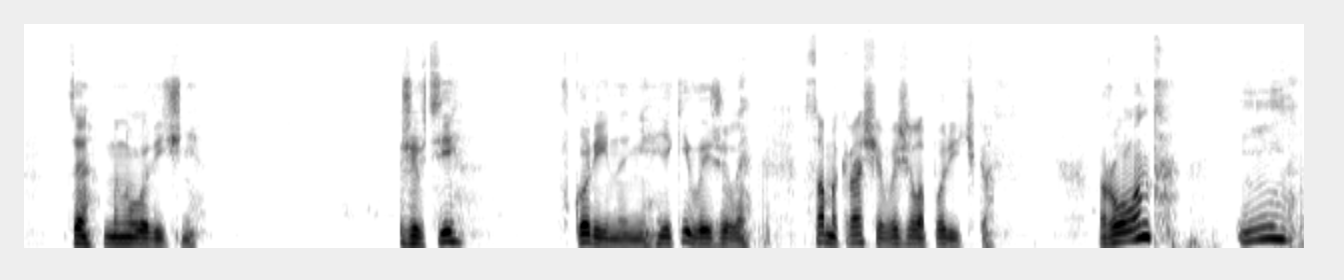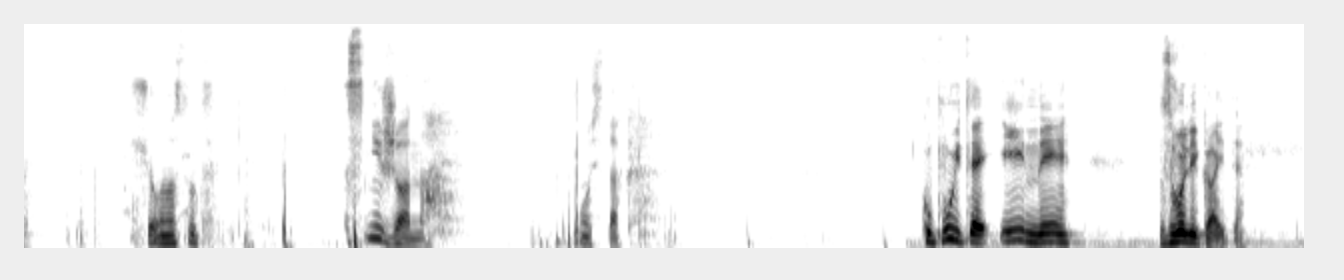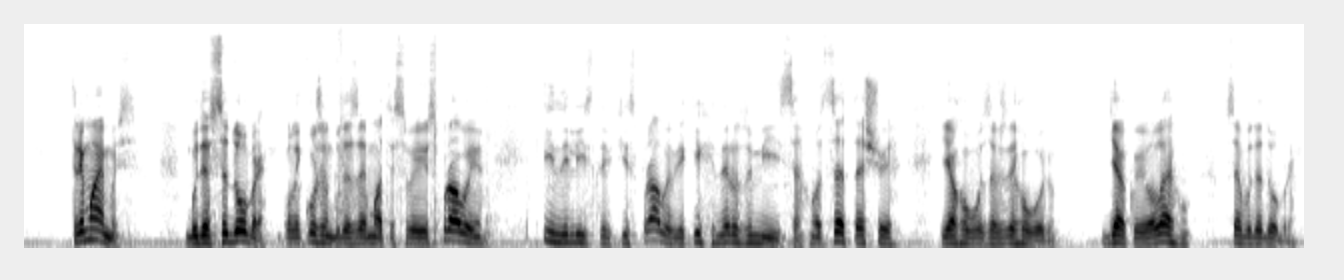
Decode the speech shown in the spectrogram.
Це минулорічні живці вкорінені, які вижили. Саме краще вижила порічка. Роланд. І що у нас тут? Сніжана. Ось так. Купуйте і не зволікайте. Тримаймось, буде все добре, коли кожен буде займатися своєю справою і не лізти в ті справи, в яких не розуміється. Оце те, що я завжди говорю. Дякую, Олегу. Все буде добре.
